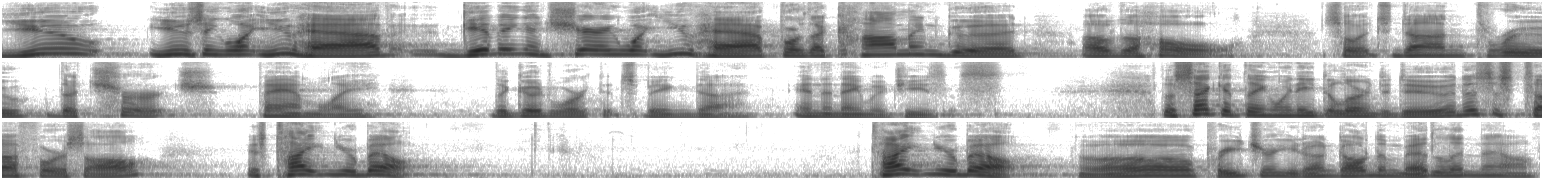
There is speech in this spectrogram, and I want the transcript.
you using what you have, giving and sharing what you have for the common good of the whole. So it's done through the church family, the good work that's being done in the name of Jesus. The second thing we need to learn to do, and this is tough for us all, is tighten your belt. Tighten your belt. Oh, preacher, you done called them meddling now.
